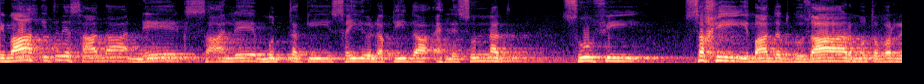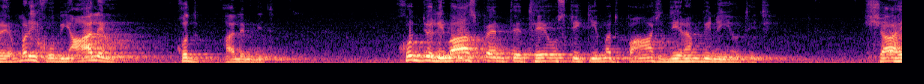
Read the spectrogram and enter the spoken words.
لباس اتنے سادہ، نیک، صالح، متقی سی العقیدہ، اہل سنت، صوفی، سخی، عبادت گزار متور بڑی خوبیاں عالم، خود عالم بھی تھے۔ خود جو لباس پہنتے تھے، اس کی قیمت پانچ درہم بھی نہیں ہوتی تھی۔ شاہ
